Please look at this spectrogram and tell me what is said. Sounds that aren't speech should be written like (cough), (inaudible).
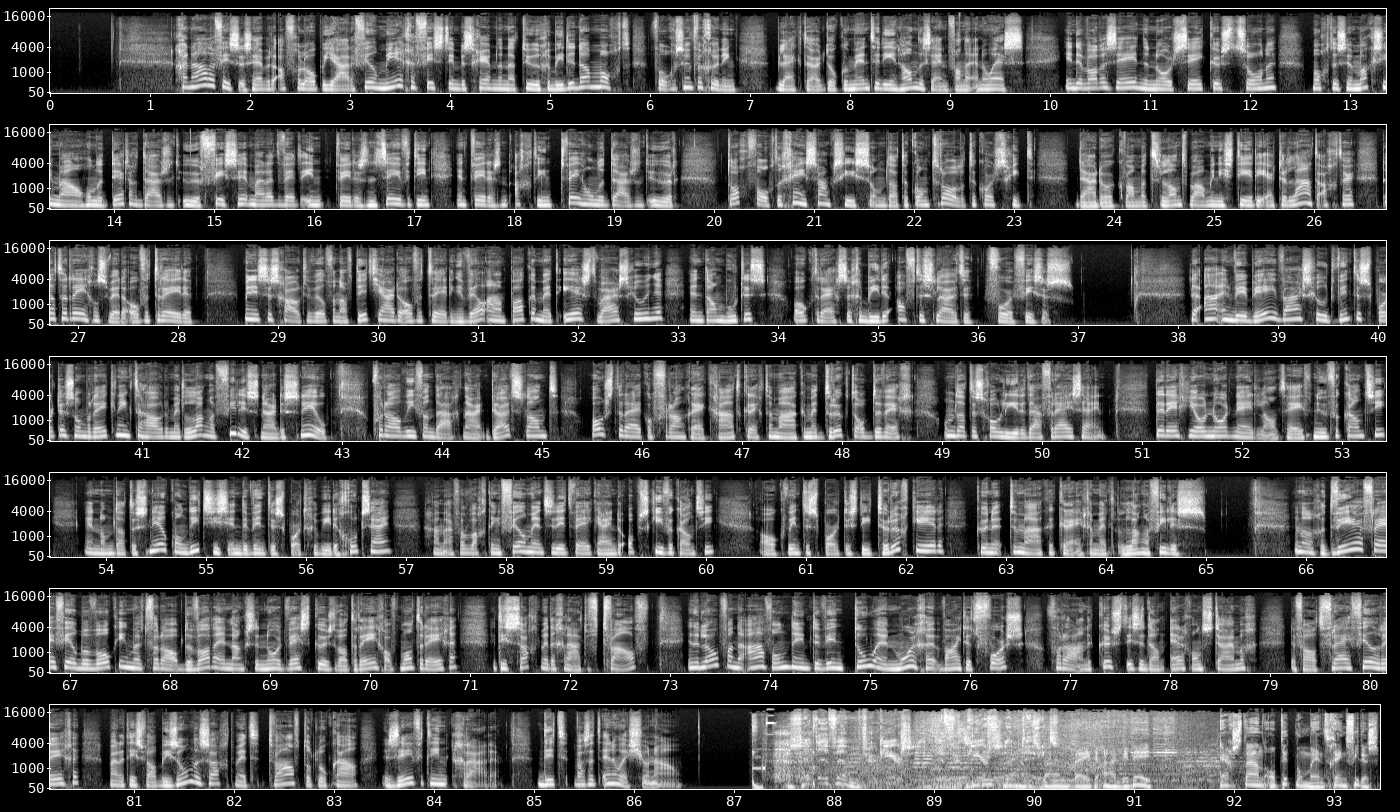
Garnalenvissers hebben de afgelopen jaren veel meer gevist in beschermde natuurgebieden dan mocht, volgens hun vergunning, blijkt uit documenten die in handen zijn van de NOS. In de Waddenzee en de Noordzee-kustzone mochten ze maximaal 130.000 uur vissen, maar het werd in 2017 en 2018 200.000 uur. Toch volgden geen sancties omdat de controle tekortschiet. Daardoor kwam het Landbouwministerie er te laat achter dat de regels werden overtreden. Minister Schouten wil vanaf dit jaar de overtredingen wel aanpakken... met eerst waarschuwingen en dan boetes. Ook dreigt gebieden af te sluiten voor vissers. De ANWB waarschuwt wintersporters om rekening te houden met lange files naar de sneeuw. Vooral wie vandaag naar Duitsland, Oostenrijk of Frankrijk gaat... krijgt te maken met drukte op de weg, omdat de scholieren daar vrij zijn. De regio Noord-Nederland heeft nu vakantie... en omdat de sneeuwcondities in de wintersportgebieden goed zijn... gaan naar verwachting veel mensen dit weekende op skivakantie. Ook wintersporters die terugkeren kunnen te maken krijgen met lange files. En dan nog het weer. Vrij veel bewolking met vooral op de Wadden en langs de noordwestkust wat regen of motregen. Het is zacht met een graad of 12. In de loop van de avond neemt de wind toe en morgen waait het fors. Vooral aan de kust is het dan erg onstuimig. Er valt vrij veel regen, maar het is wel bijzonder zacht met 12 tot lokaal 17 graden. Dit was het NOS Journaal. ZFM Verkeers. Verkeers. bij de ANWB. Er staan op dit moment geen files.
